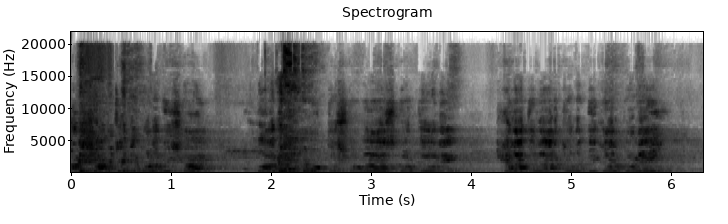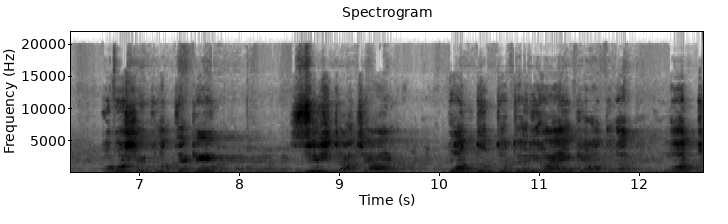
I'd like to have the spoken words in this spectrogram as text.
আর সবচেয়ে বড় বিষয় মাদক মুক্ত সমাজ করতে হলে খেলাধুলার কোনো বিকল্প নেই। অবশ্যই প্রত্যেকে শিষ্টাচার বন্ধুত্ব তৈরি হয় এই খেলাধুলার মধ্য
